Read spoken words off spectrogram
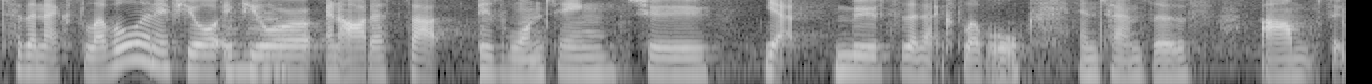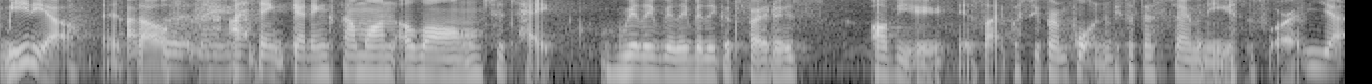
to the next level and if you're if you're an artist that is wanting to yeah move to the next level in terms of um, so media itself Absolutely. i think getting someone along to take really really really good photos of you is like super important because there's so many uses for it Yeah.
